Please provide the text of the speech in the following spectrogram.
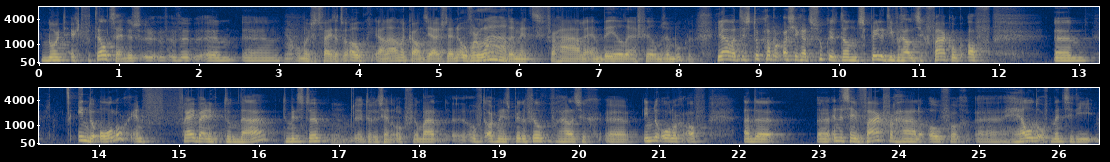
nooit echt verteld zijn. Dus, uh, ja, ondanks het feit dat we ook aan de andere kant juist zijn overladen met verhalen en beelden en films en boeken. Ja, want het is toch grappig, als je gaat zoeken, dan spelen die verhalen zich vaak ook af um, in de oorlog. En vrij weinig daarna. Tenminste, ja. er zijn er ook veel. Maar uh, over het algemeen spelen veel verhalen zich uh, in de oorlog af. Aan de, uh, en het zijn vaak verhalen over helden of mensen die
